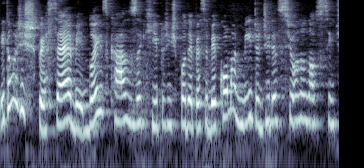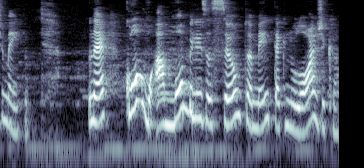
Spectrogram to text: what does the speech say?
Então a gente percebe dois casos aqui para a gente poder perceber como a mídia direciona o nosso sentimento. Né? Como a mobilização também tecnológica,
